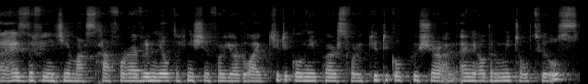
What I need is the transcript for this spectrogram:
it's definitely a must-have for every nail technician for your like cuticle nippers, for a cuticle pusher and any other metal tools.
